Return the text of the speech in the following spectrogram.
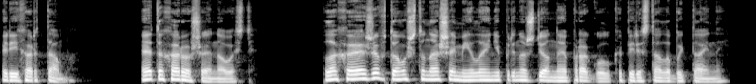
Рихард там. Это хорошая новость. Плохая же в том, что наша милая непринужденная прогулка перестала быть тайной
